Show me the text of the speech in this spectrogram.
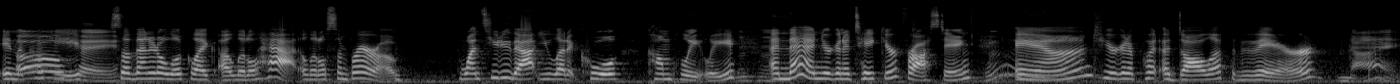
in the cookie. Okay. So then it'll look like a little hat, a little sombrero. Once you do that, you let it cool completely. Mm -hmm. And then you're gonna take your frosting Ooh. and you're gonna put a dollop there. Nice.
